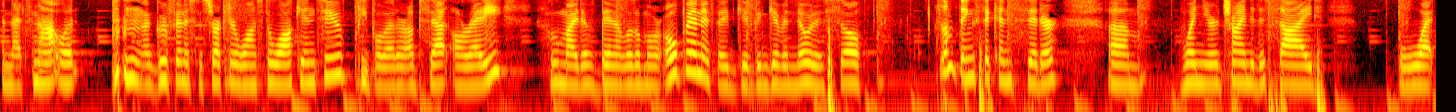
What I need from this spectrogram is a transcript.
and that's not what a group fitness instructor wants to walk into people that are upset already. who might have been a little more open if they'd been given notice. So, some things to consider um, when you're trying to decide what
